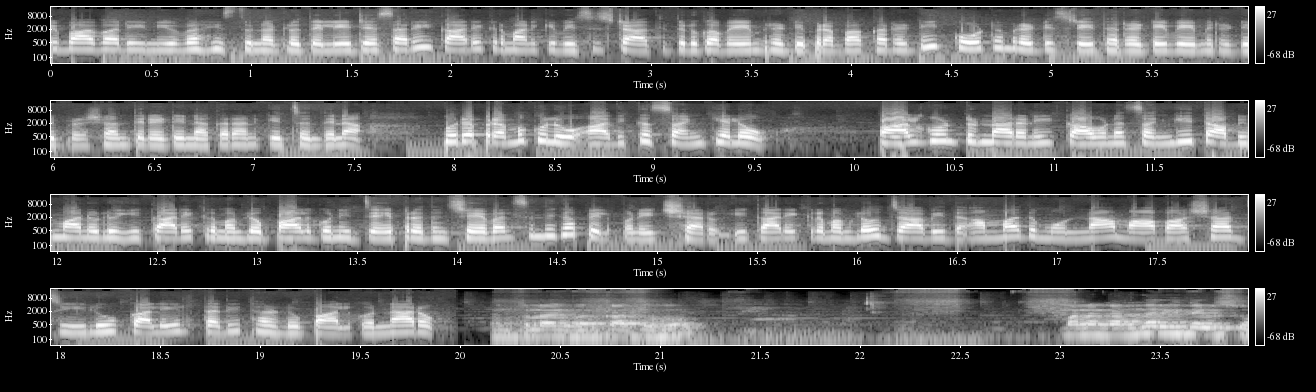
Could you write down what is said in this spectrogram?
విభావారి నిర్వహిస్తున్నట్లు తెలియజేశారు. ఈ కార్యక్రమానికి విశిష్ట అతిథులుగా వేమిరెడ్డి ప్రభాకర్ రెడ్డి కోటంరెడ్డి శ్రీధర్ రెడ్డి వేమిరెడ్డి ప్రశాంతి రెడ్డి నగరానికి చెందిన పుర ప్రముఖులు అధిక సంఖ్యలో పాల్గొంటున్నారని కావున సంగీత అభిమానులు ఈ కార్యక్రమంలో పాల్గొని జయప్రదం చేయవలసిందిగా పిలుపునిచ్చారు. ఈ కార్యక్రమంలో జావీద్ అహ్మద్ మున్నా మాబాషా జీలు ఖలీల్ తదితరులు పాల్గొన్నారు. మనకందరికీ తెలుసు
